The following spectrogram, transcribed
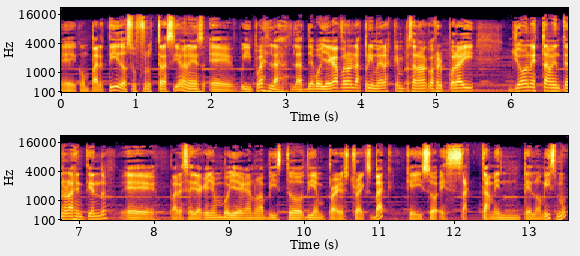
eh, compartido sus frustraciones. Eh, y pues las, las de Boyega fueron las primeras que empezaron a correr por ahí. Yo honestamente no las entiendo. Eh, parecería que John Boyega no ha visto The Empire Strikes Back, que hizo exactamente lo mismo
